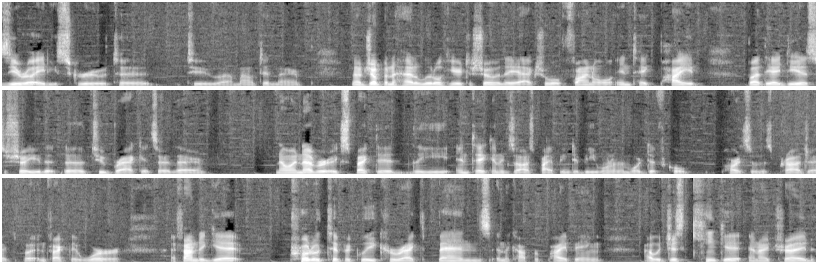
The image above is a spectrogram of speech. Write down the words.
080 screw to, to uh, mount in there. Now jumping ahead a little here to show the actual final intake pipe, but the idea is to show you that the two brackets are there. Now I never expected the intake and exhaust piping to be one of the more difficult parts of this project, but in fact they were. I found to get prototypically correct bends in the copper piping, I would just kink it and I tried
